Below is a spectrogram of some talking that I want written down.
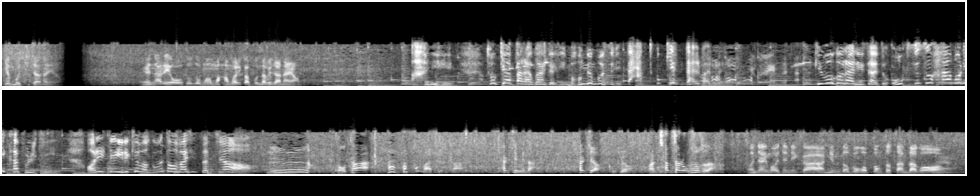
이게 멋지잖아요. 옛날에 옥수수 먹으면 한 머리값 본다 그러잖아요. 아니, 토끼 아빠라고 하더니 먹는 모습이 딱 토끼를 닮았네요. 김호건 한의사도 옥수수 하모니카 불기. 어릴 때 이렇게 먹으면 더 맛있었죠? 음, 좋다. 맛있다. 찰집니다. 찰죠? 그죠? 아, 찹쌀 옥수수다. 원장님 오시니까 님도 보고 뻥도 딴다고 네.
